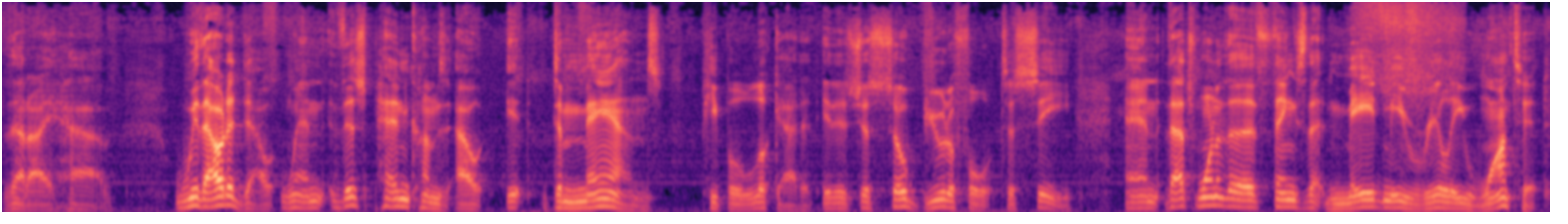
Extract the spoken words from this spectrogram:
that I have. Without a doubt, when this pen comes out, it demands people look at it. It is just so beautiful to see. And that's one of the things that made me really want it.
